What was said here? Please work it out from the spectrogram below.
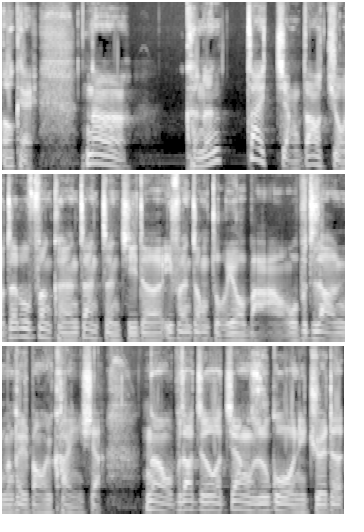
OK，那可能。在讲到酒这部分，可能占整集的一分钟左右吧，我不知道，你们可以帮我去看一下。那我不知道，如果这样，如果你觉得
